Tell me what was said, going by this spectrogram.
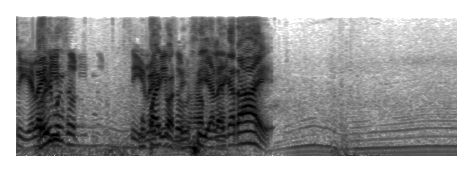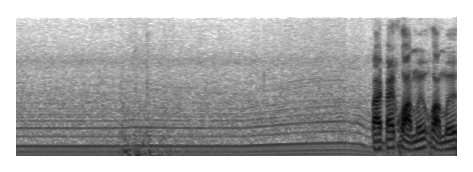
สีอะไรเฮ้ยดีมึงสุดสีอะไรไปดีก่อนสุดดิคบสีอะไรก็ได้ ไปไปขวามือขวามือ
